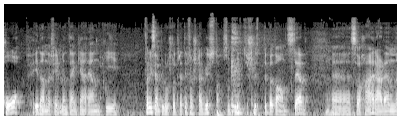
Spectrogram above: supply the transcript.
håp i denne filmen, tenker jeg, enn i f.eks. Oslo 31. august, da, som slutter, slutter på et annet sted. Eh, så her er, det en,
